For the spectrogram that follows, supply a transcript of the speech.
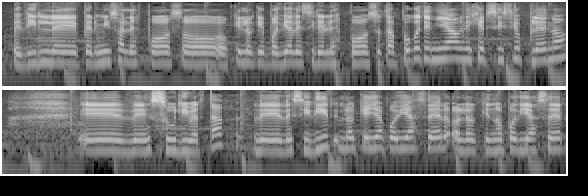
pedirle permiso al esposo, o qué es lo que podía decir el esposo. Tampoco tenía un ejercicio pleno eh, de su libertad, de decidir lo que ella podía hacer o lo que no podía hacer,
